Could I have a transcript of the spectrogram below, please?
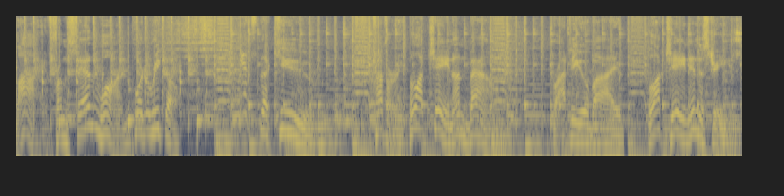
Live from San Juan, Puerto Rico, it's theCUBE. Covering Blockchain Unbound. Brought to you by Blockchain Industries.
